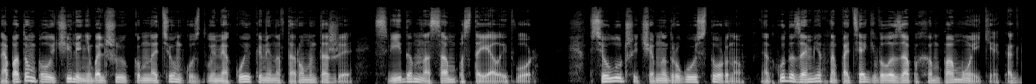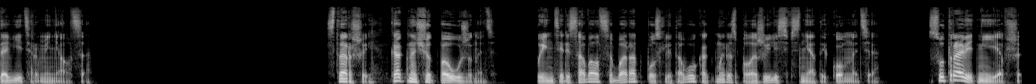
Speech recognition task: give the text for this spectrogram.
а потом получили небольшую комнатенку с двумя койками на втором этаже, с видом на сам постоялый двор. Все лучше, чем на другую сторону, откуда заметно подтягивало запахом помойки, когда ветер менялся. «Старший, как насчет поужинать?» — поинтересовался Барат после того, как мы расположились в снятой комнате. «С утра ведь не евши».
